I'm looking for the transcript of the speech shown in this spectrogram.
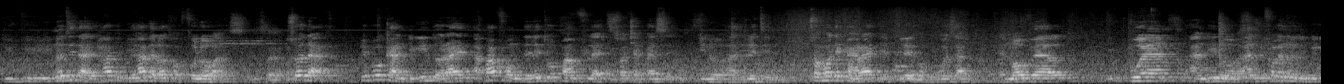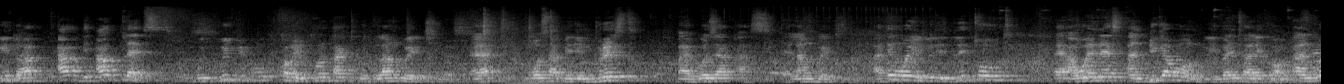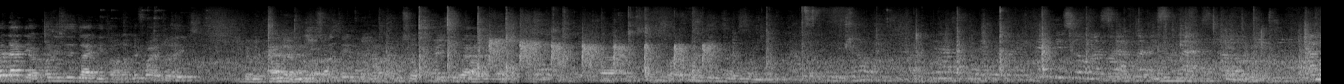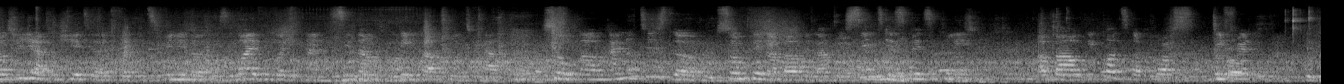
you, you notice that you have, you have a lot of followers so that people can begin to write, apart from the little pamphlet such a person, you know, has written, somebody can write a play of Woza, a novel, a poem, and you know, and before you know, you begin to have the outlets with which people come in contact with language, eh, must have been embraced by Guosa as a language. I think when you do this little uh, awareness and bigger one will eventually come. And whether the authorities like it or not, before you know it, something will happen. So thank you very much. Must really appreciate your effort. It's really not easy. Not everybody can sit down to think out what to have. So um, I noticed um, something about the language. Since it's basically about, it cuts across different,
